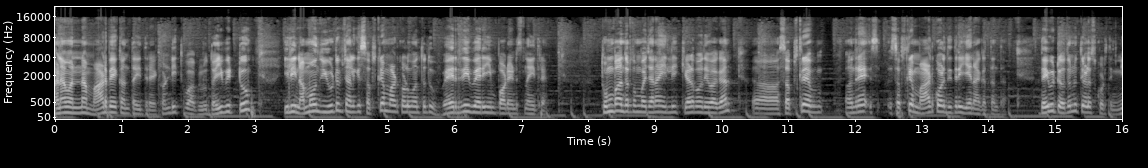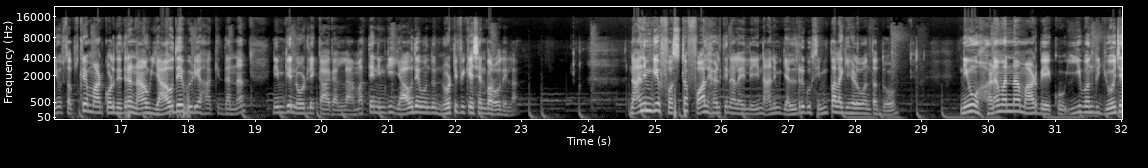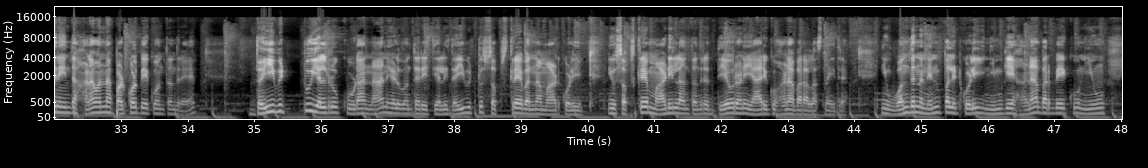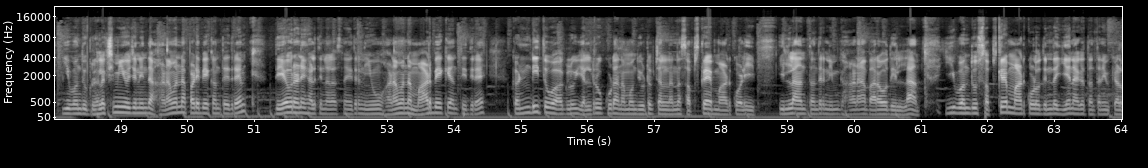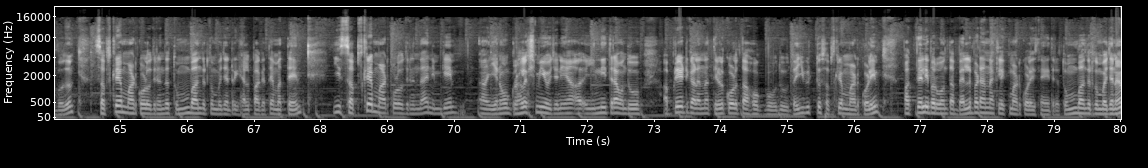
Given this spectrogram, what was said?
ಹಣವನ್ನು ಮಾಡಬೇಕಂತ ಇದ್ದರೆ ಖಂಡಿತವಾಗ್ಲೂ ದಯವಿಟ್ಟು ಇಲ್ಲಿ ನಮ್ಮ ಒಂದು ಯೂಟ್ಯೂಬ್ ಚಾನಲ್ಗೆ ಸಬ್ಸ್ಕ್ರೈಬ್ ಮಾಡ್ಕೊಳ್ಳುವಂಥದ್ದು ವೆರಿ ವೆರಿ ಇಂಪಾರ್ಟೆಂಟ್ ಸ್ನೇಹಿತರೆ. ತುಂಬ ಅಂದರೆ ತುಂಬ ಜನ ಇಲ್ಲಿ ಕೇಳ್ಬೋದು ಇವಾಗ ಸಬ್ಸ್ಕ್ರೈಬ್ ಅಂದರೆ ಸಬ್ಸ್ಕ್ರೈಬ್ ಮಾಡ್ಕೊಳ್ದಿದ್ರೆ ಏನಾಗತ್ತಂತ. ದಯವಿಟ್ಟು ಅದನ್ನು ತಿಳಿಸ್ಕೊಡ್ತೀನಿ. ನೀವು ಸಬ್ಸ್ಕ್ರೈಬ್ ಮಾಡ್ಕೊಳ್ದಿದ್ರೆ ನಾವು ಯಾವುದೇ ವಿಡಿಯೋ ಹಾಕಿದ್ದನ್ನು ನಿಮಗೆ ನೋಡಲಿಕ್ಕಾಗಲ್ಲ. ಮತ್ತು ನಿಮಗೆ ಯಾವುದೇ ಒಂದು ನೋಟಿಫಿಕೇಷನ್ ಬರೋದಿಲ್ಲ. ನಾನು ನಿಮಗೆ ಫಸ್ಟ್ ಆಫ್ ಆಲ್ ಹೇಳ್ತೀನಲ್ಲ ಇಲ್ಲಿ, ನಾನು ನಿಮ್ಗೆ ಎಲ್ರಿಗೂ ಸಿಂಪಲಾಗಿ ಹೇಳುವಂಥದ್ದು, ನೀವು ಹಣವನ್ನು ಮಾಡಬೇಕು, ಈ ಒಂದು ಯೋಜನೆಯಿಂದ ಹಣವನ್ನು ಪಡ್ಕೊಳ್ಬೇಕು ಅಂತಂದರೆ, ದಯವಿಟ್ಟು ಎಲ್ಲರೂ ಕೂಡ ನಾನು ಹೇಳುವಂಥ ರೀತಿಯಲ್ಲಿ ದಯವಿಟ್ಟು ಸಬ್ಸ್ಕ್ರೈಬನ್ನು ಮಾಡ್ಕೊಳ್ಳಿ. ನೀವು ಸಬ್ಸ್ಕ್ರೈಬ್ ಮಾಡಿಲ್ಲ ಅಂತಂದರೆ ದೇವರಣೆ ಯಾರಿಗೂ ಹಣ ಬರಲ್ಲ ಸ್ನೇಹಿತರೆ. ನೀವು ಒಂದನ್ನು ನೆನಪಲ್ಲಿಟ್ಕೊಳ್ಳಿ, ನಿಮಗೆ ಹಣ ಬರಬೇಕು, ನೀವು ಈ ಒಂದು ಗೃಹಲಕ್ಷ್ಮಿ ಯೋಜನೆಯಿಂದ ಹಣವನ್ನು ಪಡಿಬೇಕಂತ ಇದ್ದರೆ ದೇವರಣೆ ಹೇಳ್ತೀನಲ್ಲ ಸ್ನೇಹಿತರೆ, ನೀವು ಹಣವನ್ನು ಮಾಡಬೇಕೆ ಅಂತಿದ್ರೆ ಖಂಡಿತವಾಗ್ಲೂ ಎಲ್ಲರೂ ಕೂಡ ನಮ್ಮೊಂದು ಯೂಟ್ಯೂಬ್ ಚಾನಲನ್ನು ಸಬ್ಸ್ಕ್ರೈಬ್ ಮಾಡ್ಕೊಳ್ಳಿ. ಇಲ್ಲ ಅಂತಂದರೆ ನಿಮ್ಗೆ ಹಣ ಬರೋದಿಲ್ಲ. ಈ ಒಂದು ಸಬ್ಸ್ಕ್ರೈಬ್ ಮಾಡ್ಕೊಳ್ಳೋದ್ರಿಂದ ಏನಾಗುತ್ತೆ ಅಂತ ನೀವು ಕೇಳ್ಬೋದು. ಸಬ್ಸ್ಕ್ರೈಬ್ ಮಾಡ್ಕೊಳ್ಳೋದ್ರಿಂದ ತುಂಬ ಅಂದರೆ ತುಂಬ ಜನರಿಗೆ ಹೆಲ್ಪ್ ಆಗುತ್ತೆ. ಮತ್ತು ಈ ಸಬ್ಸ್ಕ್ರೈಬ್ ಮಾಡ್ಕೊಳ್ಳೋದ್ರಿಂದ ನಿಮಗೆ ಏನೋ ಗೃಹಲಕ್ಷ್ಮಿ ಯೋಜನೆಯ ಇನ್ನಿತರ ಒಂದು ಅಪ್ಡೇಟ್ಗಳನ್ನು ತಿಳ್ಕೊಳ್ತಾ ಹೋಗ್ಬೋದು. ದಯವಿಟ್ಟು ಸಬ್ಸ್ಕ್ರೈಬ್ ಮಾಡ್ಕೊಳ್ಳಿ. ಪಕ್ಕದಲ್ಲಿ ಬರುವಂಥ ಬೆಲ್ ಬಟನ್ನ ಕ್ಲಿಕ್ ಮಾಡ್ಕೊಳ್ಳಿ ಸ್ನೇಹಿತರೆ. ತುಂಬ ಅಂದರೆ ತುಂಬ ಜನ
